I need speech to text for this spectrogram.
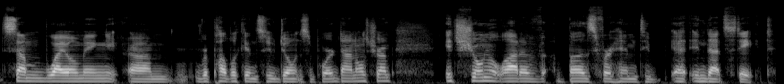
some Wyoming um, Republicans who don't support Donald Trump. It's shown a lot of buzz for him to uh, in that state.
